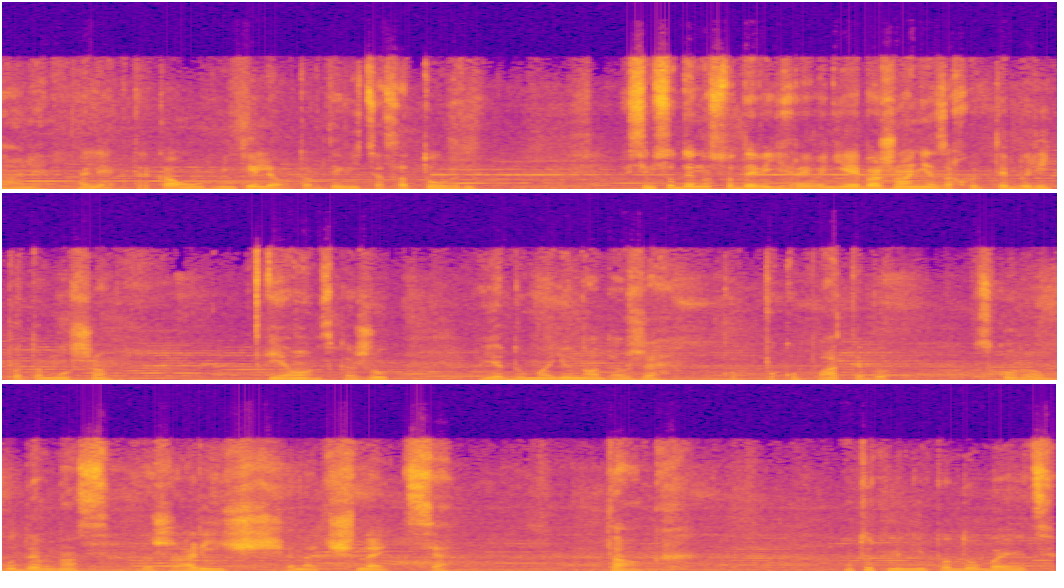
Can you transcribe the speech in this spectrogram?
Далі. Електрика, о, вентилятор, дивіться, Сатурн. 799 гривень. Є бажання, заходьте беріть, тому що я вам скажу, я думаю, треба вже покупати, бо скоро буде в нас жаріще почнеться. Так. Ну, тут мені подобається.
